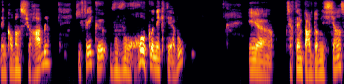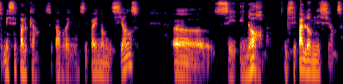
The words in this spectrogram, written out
d'incommensurable, qui fait que vous vous reconnectez à vous. Et euh, certains parlent d'omniscience, mais c'est pas le cas. C'est pas vrai. Hein. C'est pas une omniscience. Euh, c'est énorme, mais c'est pas l'omniscience.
